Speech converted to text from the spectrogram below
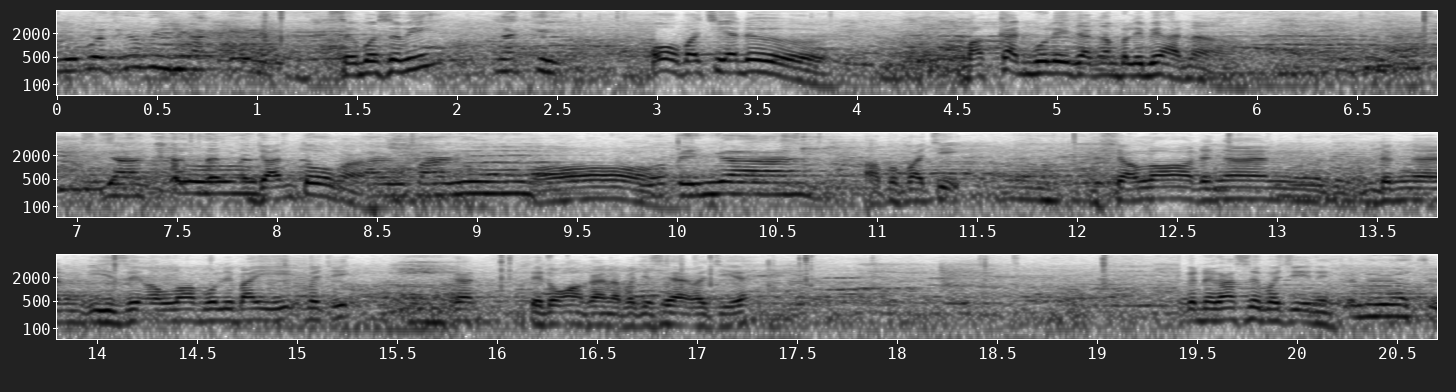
Cuba sekali nyakit. Serba-serbi? Nyakit. Oh, pakcik ada. Makan boleh jangan berlebihan lah. Jantung. Jantung ah. Paru-paru. Oh. Dua pinggang. Apa pakcik? InsyaAllah dengan dengan izin Allah boleh baik pakcik. Kan? Saya doakanlah pakcik sihat pakcik ya. Kena rasa pakcik ni. Kena rasa.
